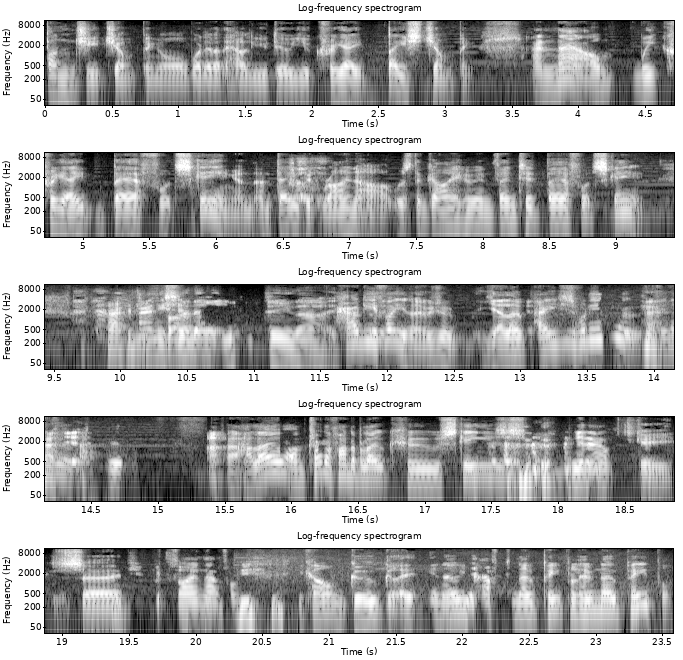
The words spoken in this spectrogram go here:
bungee jumping or whatever the hell you do. You create base jumping. And now we create barefoot skiing. And, and David Reinhardt was the guy who invented barefoot skiing. How do you And find said- out you can do that? How do you, find, you know, yellow pages? What do you do? You know, uh, hello, I'm trying to find a bloke who skis without skis. Uh, if you could find that for me. You can't Google it. You know, you have to know people who know people.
